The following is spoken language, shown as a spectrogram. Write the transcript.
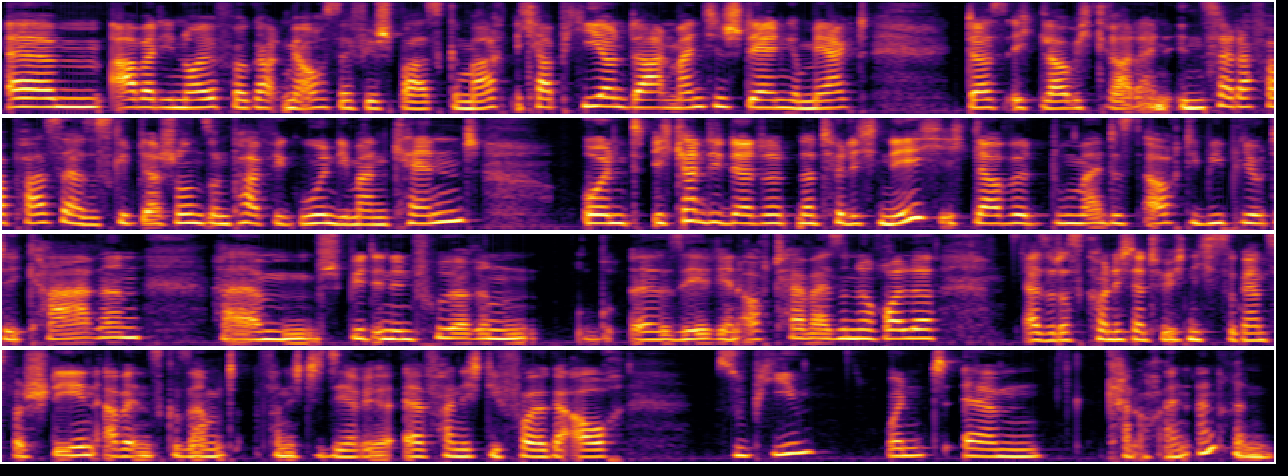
Ähm, aber die neue Folge hat mir auch sehr viel Spaß gemacht. Ich habe hier und da an manchen Stellen gemerkt, dass ich, glaube ich, gerade einen Insider verpasse. Also es gibt ja schon so ein paar Figuren, die man kennt. Und ich kannte die natürlich nicht. Ich glaube, du meintest auch, die Bibliothekarin ähm, spielt in den früheren äh, Serien auch teilweise eine Rolle. Also das konnte ich natürlich nicht so ganz verstehen, aber insgesamt fand ich die Serie, äh, fand ich die Folge auch supi und ähm, kann auch allen anderen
